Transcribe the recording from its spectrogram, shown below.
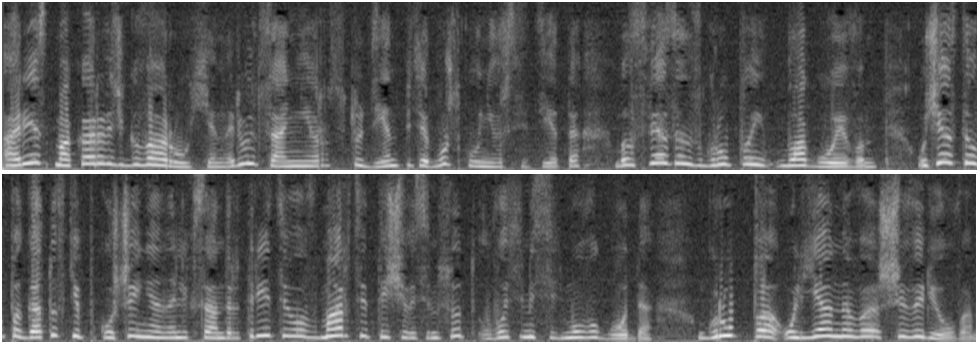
Арест Макарович Говорухин, революционер, студент Петербургского университета, был связан с группой Благоева. Участвовал в подготовке покушения на Александра III в марте 1887 года. Группа Ульянова-Шеверева.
